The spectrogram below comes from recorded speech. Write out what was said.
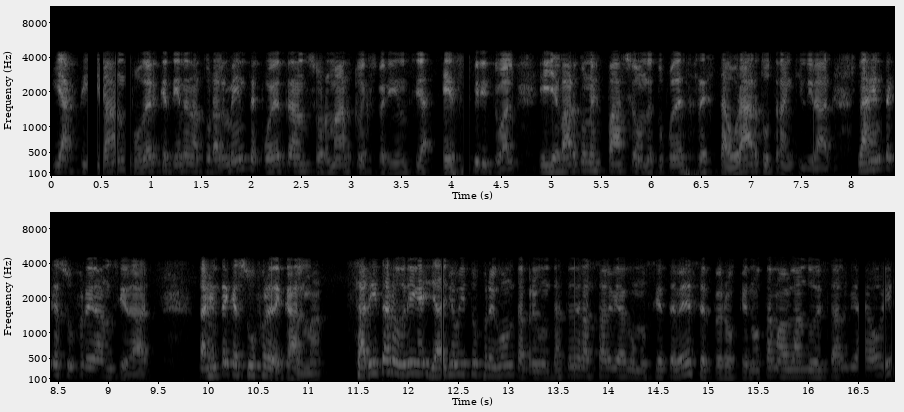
y activando el poder que tiene naturalmente, puede transformar tu experiencia espiritual y llevarte a un espacio donde tú puedes restaurar tu tranquilidad. La gente que sufre de ansiedad, la gente que sufre de calma. Sarita Rodríguez, ya yo vi tu pregunta, preguntaste de la salvia como siete veces, pero que no estamos hablando de salvia hoy.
